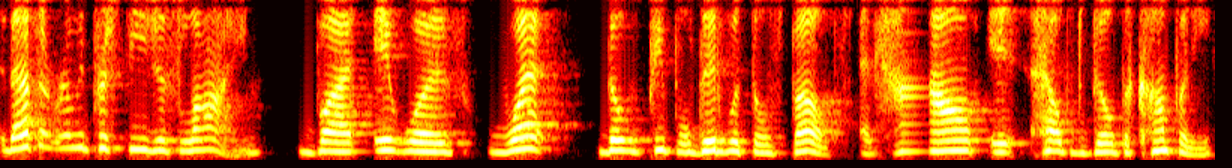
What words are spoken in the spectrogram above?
that's a really prestigious line, but it was what those people did with those belts and how it helped build the company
